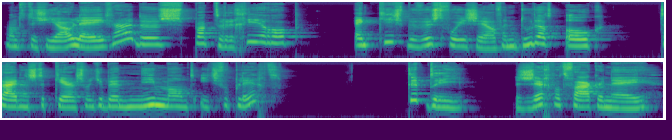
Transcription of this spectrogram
Want het is jouw leven, dus pak de regie erop en kies bewust voor jezelf. En doe dat ook tijdens de kerst, want je bent niemand iets verplicht. Tip 3. Zeg wat vaker nee.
